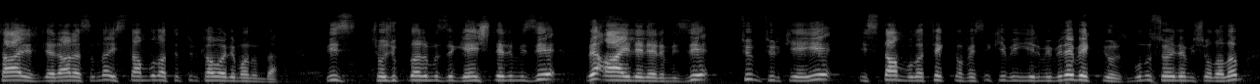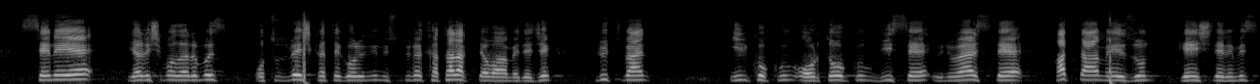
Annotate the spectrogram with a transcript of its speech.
tarihleri arasında İstanbul Atatürk Havalimanı'nda. Biz çocuklarımızı, gençlerimizi ve ailelerimizi, tüm Türkiye'yi İstanbul'a Teknofest 2021'e bekliyoruz. Bunu söylemiş olalım. Seneye yarışmalarımız 35 kategorinin üstüne katarak devam edecek. Lütfen ilkokul, ortaokul, lise, üniversite hatta mezun gençlerimiz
